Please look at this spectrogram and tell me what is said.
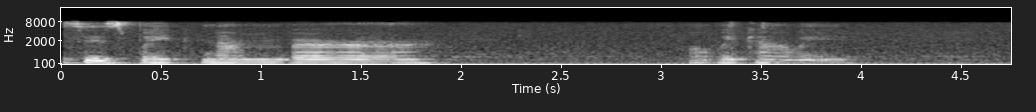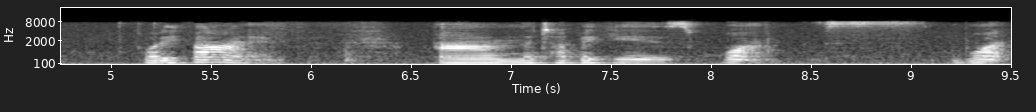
This is week number. What week are we? 45. Um, the topic is what what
